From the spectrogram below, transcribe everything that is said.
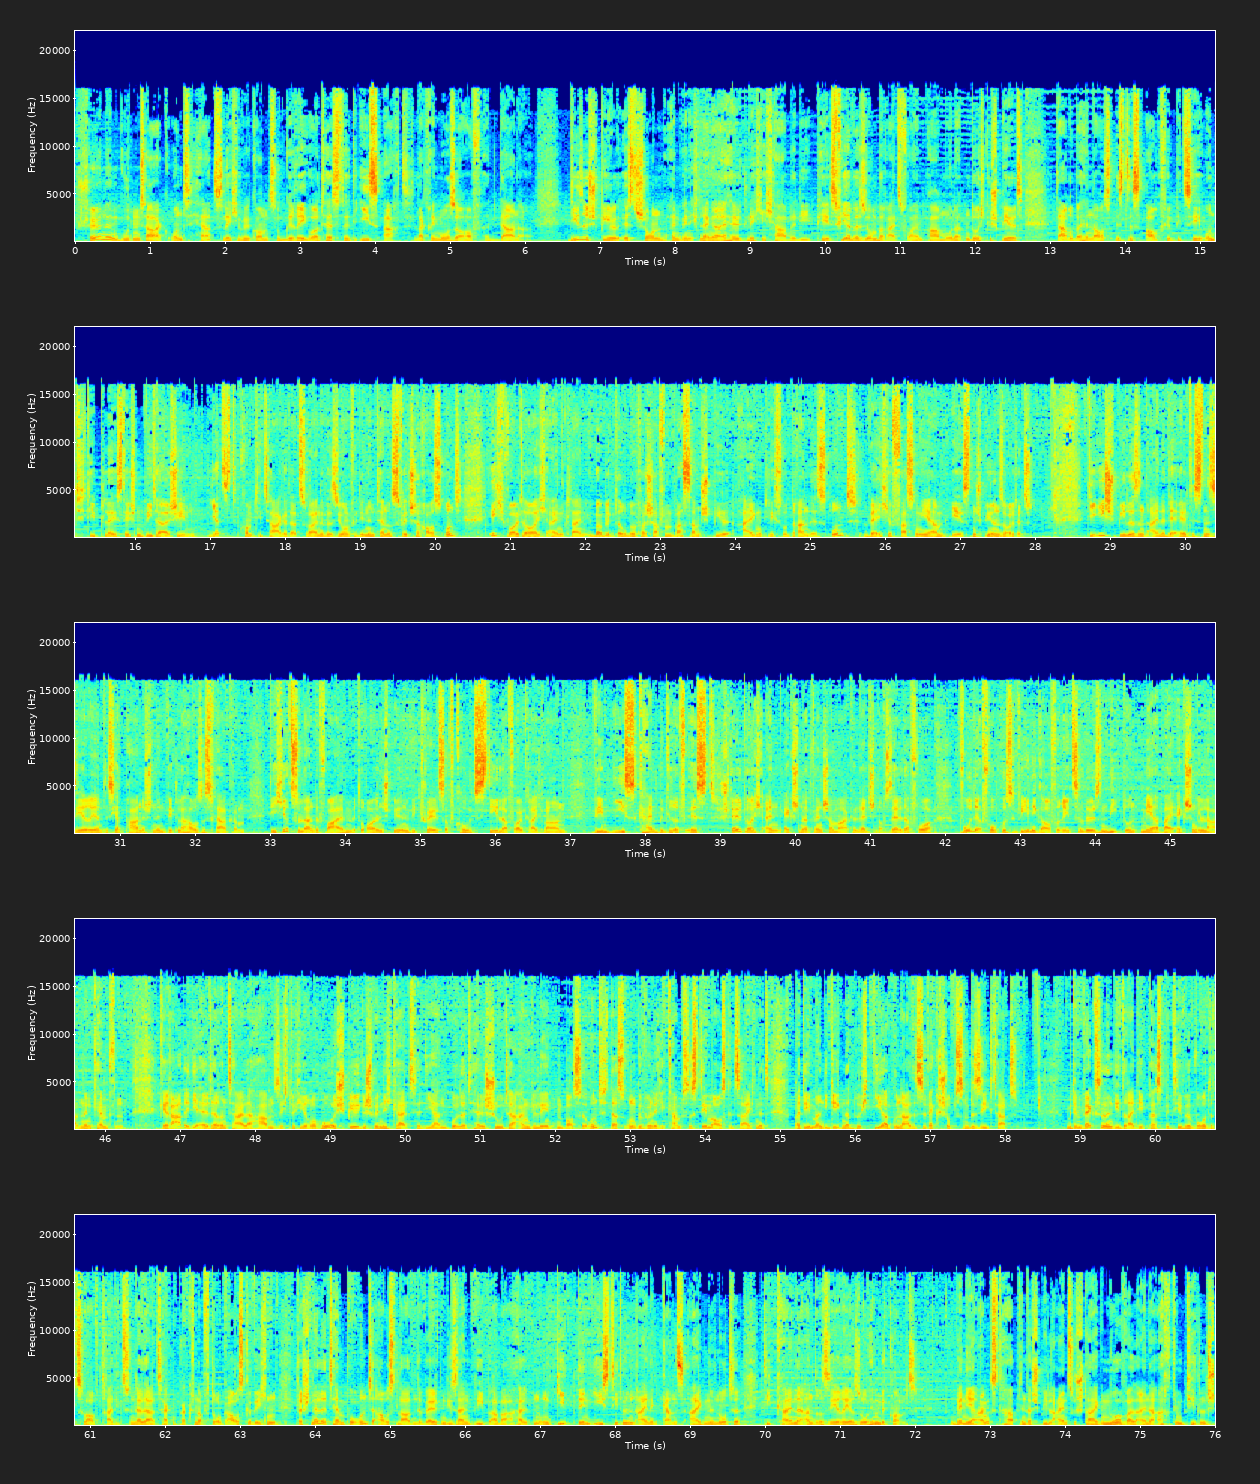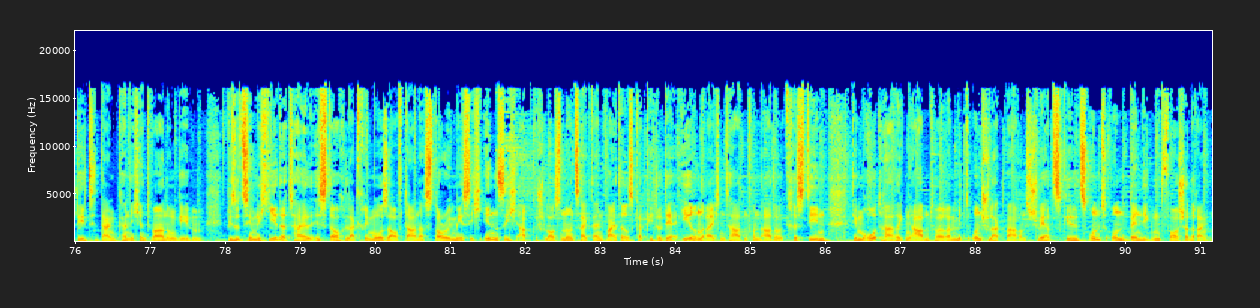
Schönen guten Tag und herzlich willkommen zu Gregor testet Is 8 Lacrimosa auf Dana. Dieses Spiel ist schon ein wenig länger erhältlich. Ich habe die PS4-Version bereits vor ein paar Monaten durchgespielt. Darüber hinaus ist es auch für PC und die PlayStation Vita erschienen. Jetzt kommt die Tage dazu eine Version für die Nintendo Switch heraus und ich wollte euch einen kleinen Überblick darüber verschaffen, was am Spiel eigentlich so dran ist und welche Fassung ihr am ehesten spielen solltet. Die E-Spiele sind eine der ältesten Serien des japanischen Entwicklerhauses Falcom, die hierzulande vor allem mit Rollenspielen wie Trails of Cold Steel erfolgreich waren. Wem Ease kein Begriff ist, stellt euch einen Action-Adventure-Marke Legend of Zelda vor, wo der Fokus weniger auf Rätsellösen liegt und mehr bei actiongeladenen Kämpfen. Gerade die älteren Teile haben sich durch ihre hohe Spielgeschwindigkeit, die an Bullet-Hell-Shooter angelehnten Bosse und das ungewöhnliche Kampfsystem ausgezeichnet, bei dem man die Gegner durch diagonales Wegschubsen besiegt hat. Mit dem Wechsel in die 3D-Perspektive wurde zwar auf traditionelle Attacken per Knopfdruck ausgewichen, das schnelle Tempo und ausladende Weltendesign blieb aber erhalten und gibt den Ease-Titeln eine ganz eigene Note, die keine andere Serie so hinbekommt. Wenn ihr Angst habt, in das Spiel einzusteigen, nur weil eine 8 im Titel steht, dann kann ich Entwarnung geben. Wie so ziemlich jeder Teil ist auch Lacrimosa auf Dana storymäßig in sich abgeschlossen und zeigt ein weiteres Kapitel der ehrenreichen Taten von Adolf Christin, dem rothaarigen Abenteurer mit unschlagbaren Schwertskills und unbändigem Forscherdrang.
